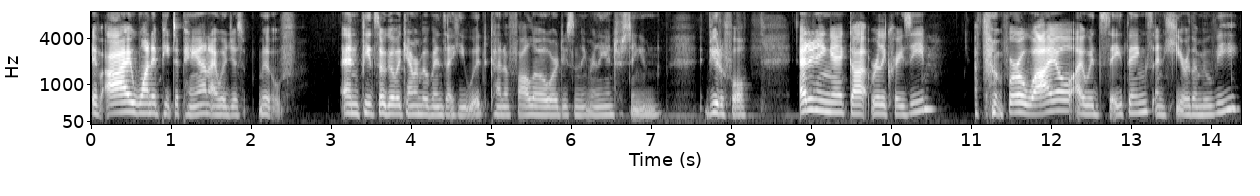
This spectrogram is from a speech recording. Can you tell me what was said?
If I wanted Pete to pan, I would just move. And Pete's so good with camera movements that he would kind of follow or do something really interesting and beautiful. Editing it got really crazy. For a while, I would say things and hear the movie.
